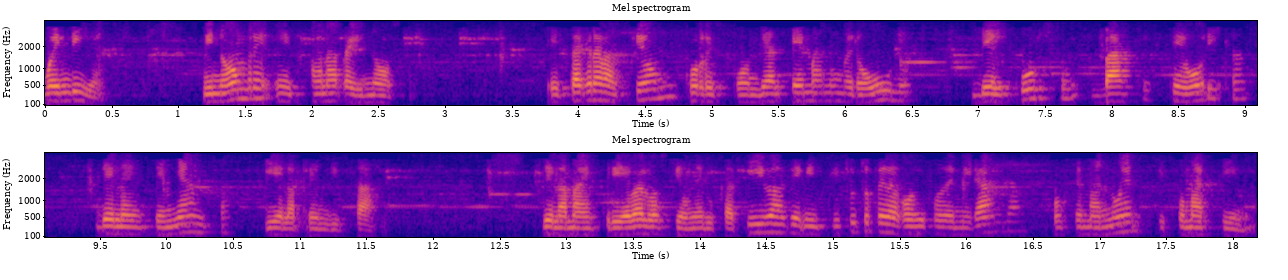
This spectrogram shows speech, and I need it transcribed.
Buen día. Mi nombre es Ana Reynoso. Esta grabación corresponde al tema número uno del curso Bases Teóricas de la Enseñanza y el Aprendizaje de la Maestría de Evaluación Educativa del Instituto Pedagógico de Miranda, José Manuel Piso Martínez.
